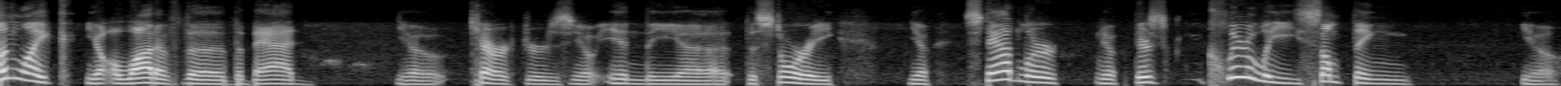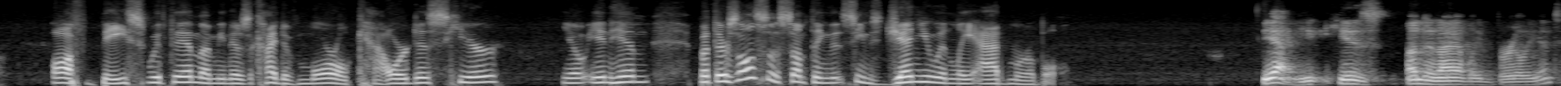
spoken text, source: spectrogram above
unlike, you know, a lot of the the bad, you know, characters, you know, in the uh the story, you know, Stadler, you know, there's clearly something, you know, off base with him. I mean, there's a kind of moral cowardice here, you know, in him, but there's also something that seems genuinely admirable. Yeah, he, he is undeniably brilliant.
